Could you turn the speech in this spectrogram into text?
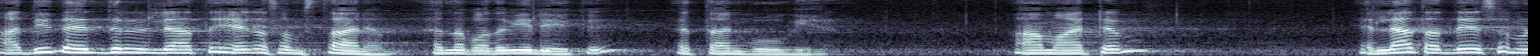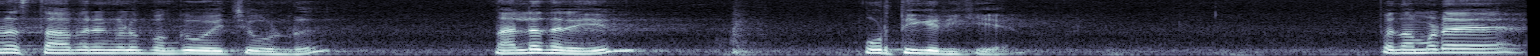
അതിദരിദ്രരില്ലാത്ത ഏക സംസ്ഥാനം എന്ന പദവിയിലേക്ക് എത്താൻ പോവുകയാണ്. ആ മാറ്റം എല്ലാ തദ്ദേശ തദ്ദേശഭരണ സ്ഥാപനങ്ങളും പങ്കുവഹിച്ചുകൊണ്ട് നല്ല നിലയിൽ പൂർത്തീകരിക്കുകയാണ്. ഇപ്പം നമ്മുടെ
